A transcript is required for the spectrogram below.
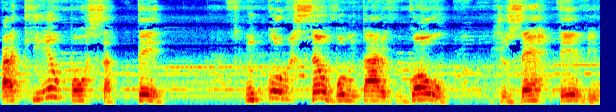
para que eu possa ter um coração voluntário igual José teve,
